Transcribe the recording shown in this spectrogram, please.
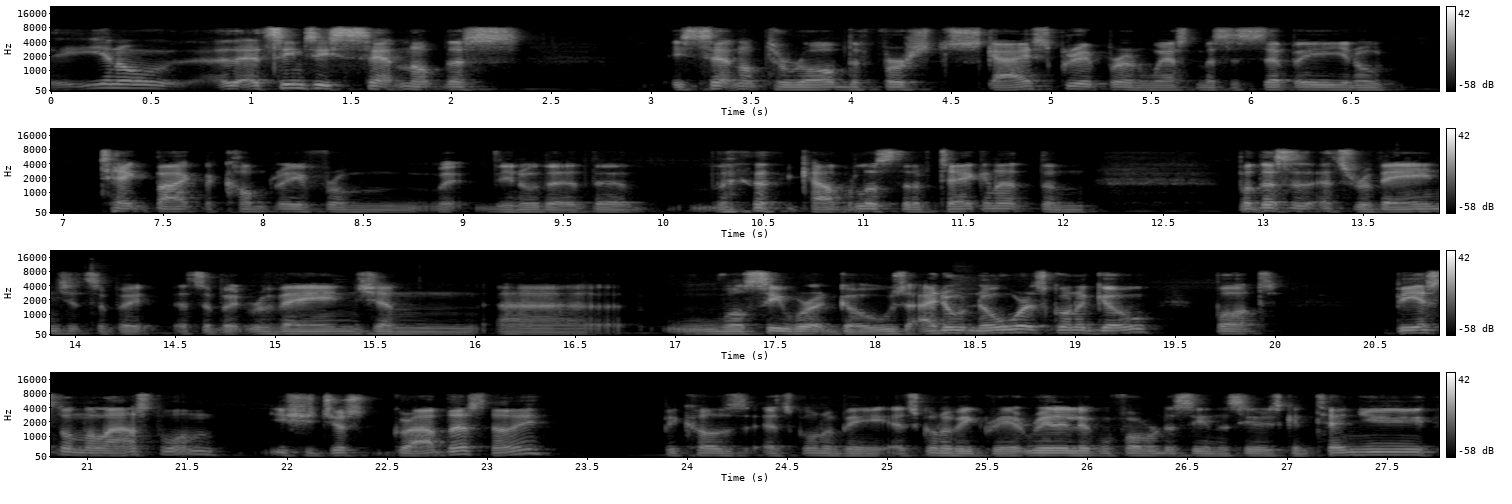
you know, it seems he's setting up this. He's setting up to rob the first skyscraper in West Mississippi. You know, take back the country from you know the the, the capitalists that have taken it and but this is it's revenge it's about it's about revenge and uh, we'll see where it goes i don't know where it's going to go but based on the last one you should just grab this now because it's going to be it's going to be great. Really looking forward to seeing the series continue,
